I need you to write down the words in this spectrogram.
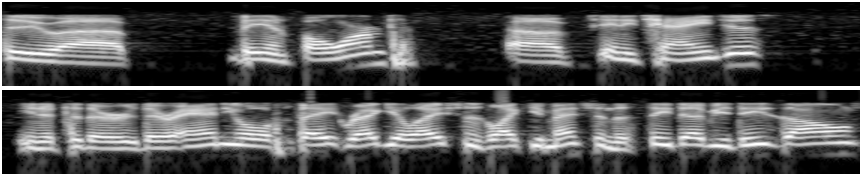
to uh, be informed of any changes, you know, to their, their annual state regulations, like you mentioned, the CWD zones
